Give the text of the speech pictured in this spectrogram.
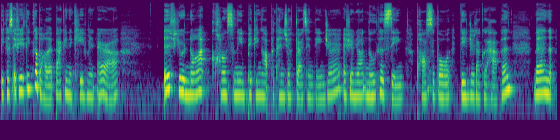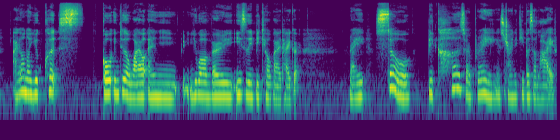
Because if you think about it, back in the caveman era, if you're not constantly picking up potential threats and danger, if you're not noticing possible danger that could happen, then I don't know, you could go into the wild and you will very easily be killed by a tiger, right? So, because our brain is trying to keep us alive,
